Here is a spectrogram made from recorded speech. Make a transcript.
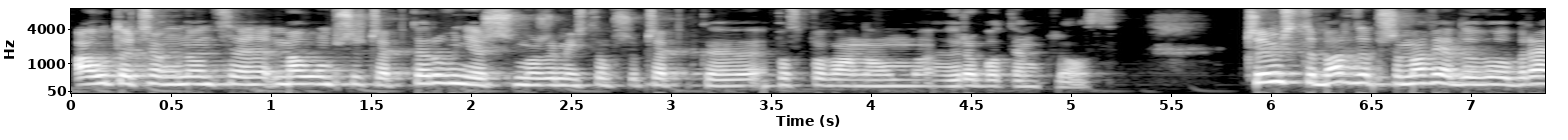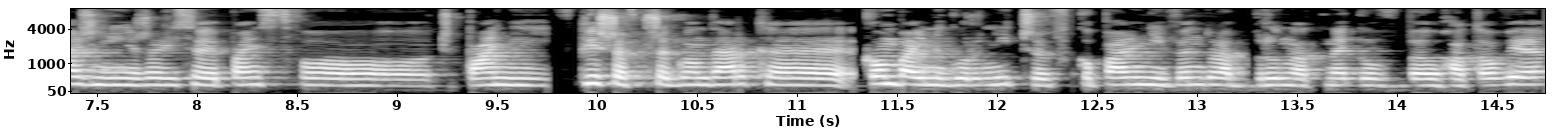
auto ciągnące małą przyczepkę również może mieć tą przyczepkę pospawaną robotem KLOS. Czymś, co bardzo przemawia do wyobraźni, jeżeli sobie Państwo czy Pani wpisze w przeglądarkę kombajn górniczy w kopalni węgla brunatnego w Bełchatowie,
